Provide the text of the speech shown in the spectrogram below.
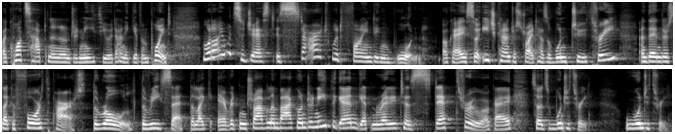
like what's happening underneath you at any given point. And what I would suggest is start with finding one. Okay, so each canter stride has a one, two, three, and then there's like a fourth part the roll, the reset, the like everything traveling back underneath again, getting ready to step through. Okay, so it's one, two, three, one, two, three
